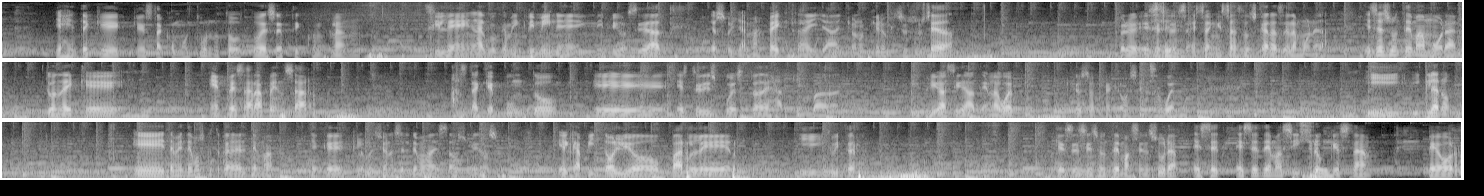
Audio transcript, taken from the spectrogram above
Y hay gente que, está como tú, ¿no? Todo, todo escéptico en plan... Si leen algo que me incrimine en mi privacidad, eso ya me afecta y ya yo no quiero que eso suceda. Pero es están estas dos caras de la moneda. Y ese es un tema moral, donde hay que empezar a pensar hasta qué punto eh, estoy dispuesto a dejar que invadan mi privacidad en la web, porque eso es lo que en la web. Y, claro, eh, también tenemos que tocar el tema, ya que, lo mencionas, el tema de Estados Unidos. El Capitolio, Parler y Twitter. Que ese sí es un tema censura. Ese, ese tema sí, creo que está peor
